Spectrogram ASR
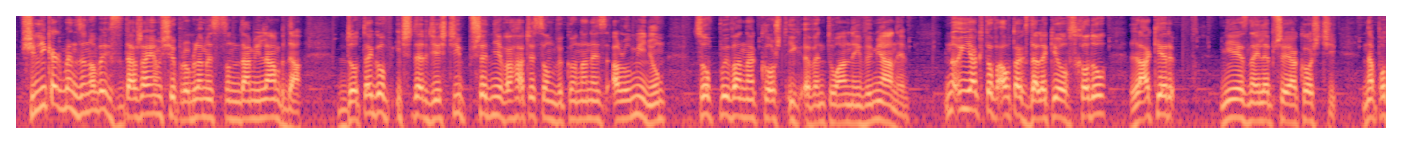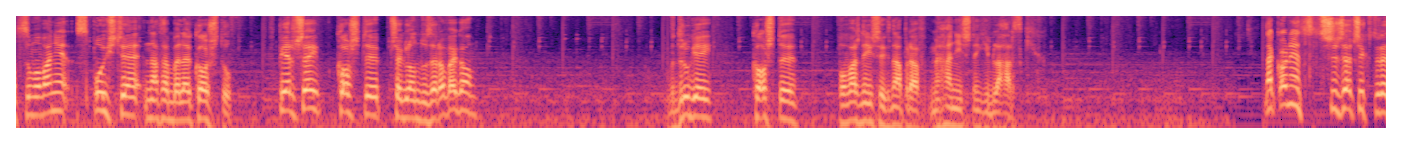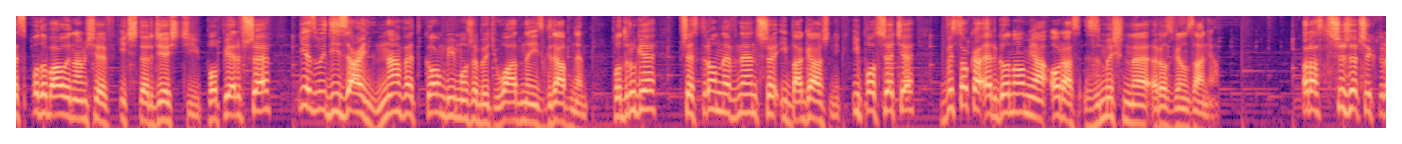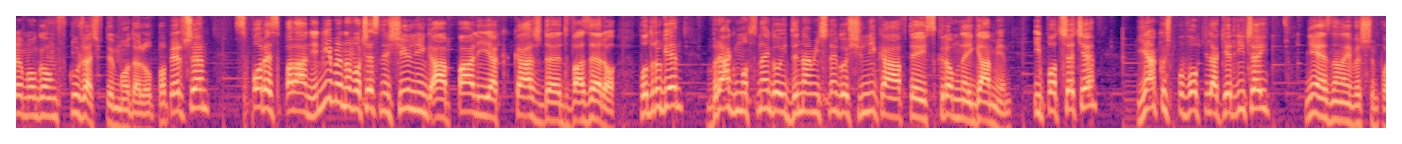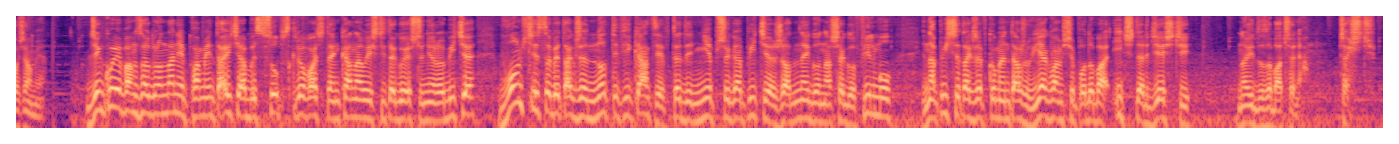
W silnikach benzynowych zdarzają się problemy z sondami lambda. Do tego w i40 przednie wahacze są wykonane z aluminium, co wpływa na koszt ich ewentualnej wymiany. No i jak to w autach z Dalekiego Wschodu, lakier nie jest najlepszej jakości. Na podsumowanie spójrzcie na tabelę kosztów. W pierwszej koszty przeglądu zerowego, w drugiej koszty poważniejszych napraw mechanicznych i blacharskich. Na koniec trzy rzeczy, które spodobały nam się w i40. Po pierwsze, niezły design, nawet kombi może być ładne i zgrabne. Po drugie, przestronne wnętrze i bagażnik. I po trzecie, wysoka ergonomia oraz zmyślne rozwiązania. Oraz trzy rzeczy, które mogą wkurzać w tym modelu. Po pierwsze, spore spalanie. Niby nowoczesny silnik, a pali jak każde 2.0. Po drugie, brak mocnego i dynamicznego silnika w tej skromnej gamie. I po trzecie, jakość powłoki lakierniczej nie jest na najwyższym poziomie. Dziękuję Wam za oglądanie. Pamiętajcie, aby subskrybować ten kanał, jeśli tego jeszcze nie robicie. Włączcie sobie także notyfikacje, wtedy nie przegapicie żadnego naszego filmu. Napiszcie także w komentarzu, jak Wam się podoba i40. No i do zobaczenia. Cześć!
